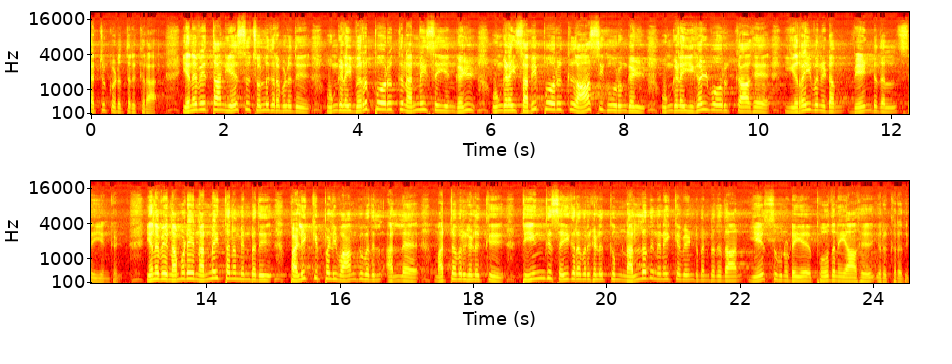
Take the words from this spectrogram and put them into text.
கற்றுக் கொடுத்திருக்கிறார். எனவே தான் இயேசு சொல்லுகிற பொழுது உங்களை வெறுப்போருக்கு நன்மை செய்யுங்கள் உங்களை சபிப்போருக்கு ஆசி கூறுங்கள் உங்களை இகழ்வோருக்காக இறைவனிடம் வேண்டுதல் செய்யுங்கள். எனவே நம்முடைய நன்மைத்தனம் என்பது பழிக்கு பழி வாங்குவதில் அல்ல மற்றவர்களுக்கு தீங்கு செய்கிறவர்களுக்கும் நல்லது நினைக்க வேண்டும் என்பதுதான் இயேசுவனுடைய போதனையாக இருக்கிறது.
